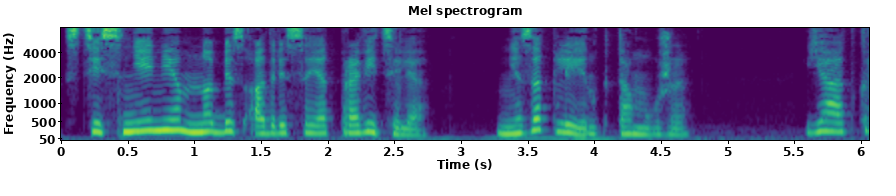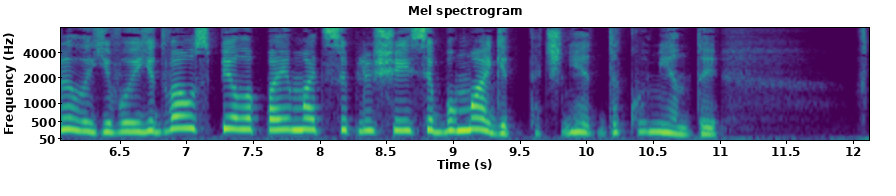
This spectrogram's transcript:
с тиснением, но без адреса и отправителя. Не заклеен к тому же. Я открыла его и едва успела поймать сыплющиеся бумаги, точнее, документы. В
